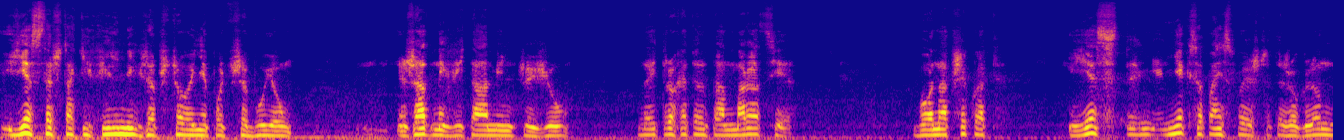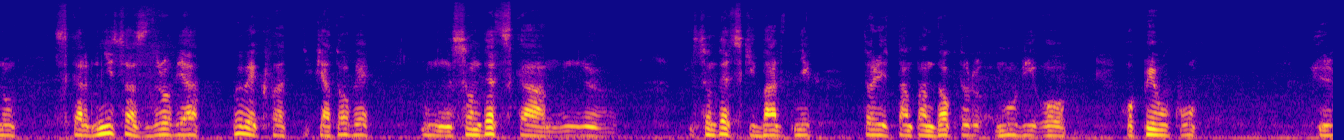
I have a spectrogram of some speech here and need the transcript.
jest też taki filmik, że pszczoły nie potrzebują żadnych witamin czy ziół. No i trochę ten pan ma rację. Bo na przykład jest, nie- chcę Państwo jeszcze też oglądną, skarbnica zdrowia, pyłek kwiatowy, mm, sądecka, mm, sądecki bartnik, który tam pan doktor mówi o, o pyłku. Y,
